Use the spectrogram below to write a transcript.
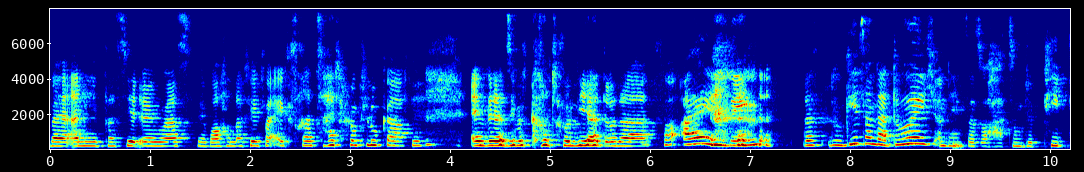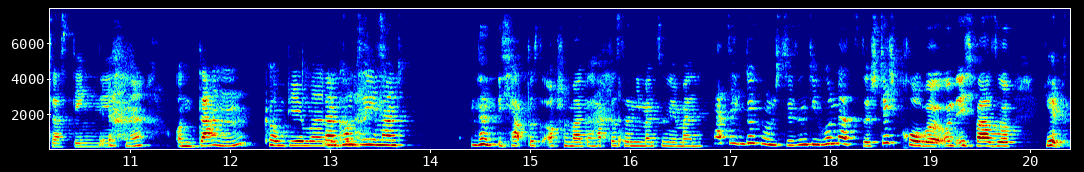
Bei Anni passiert irgendwas, wir brauchen auf jeden Fall extra Zeit am Flughafen. Entweder sie wird kontrolliert oder. Vor allen Dingen das, du gehst dann da durch und denkst so, ah, zum Glück piept das Ding nicht, ne? Und dann kommt jemand. Dann kommt so jemand, ich habe das auch schon mal gehabt, dass dann jemand zu mir meint, herzlichen Glückwunsch, Sie sind die hundertste Stichprobe. Und ich war so, jetzt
